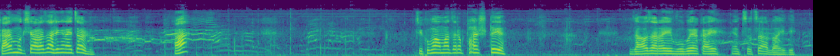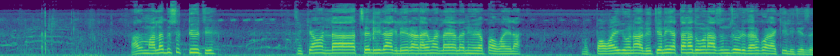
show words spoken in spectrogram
काय मग शाळा झाली की नाही चालू? हा? चिकू मामा जरा फास्ट आहे. जरा हे बघूया काय यांचं चालू आहे ते. आज मला बी सुट्टी होती. चिक्या म्हटला चल ही लागली रडाय म्हटला याला नेऊया पवायला. मग पवाई घेऊन आलो त्याने येताना दोन अजून जोडीदार गोळा केली त्याचं.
